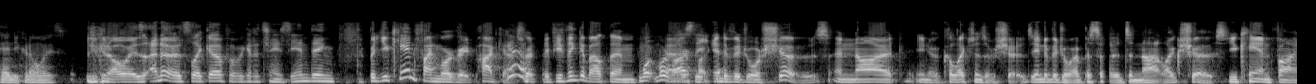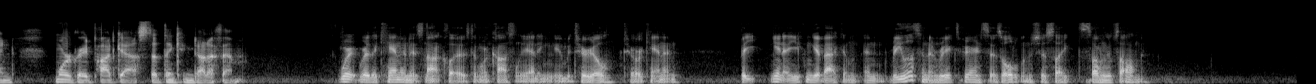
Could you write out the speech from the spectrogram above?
And you can always. You can always. I know it's like, oh, but we got to change the ending. But you can find more great podcasts, yeah. right? If you think about them more, more as the individual shows and not, you know, collections of shows, individual episodes and not like shows, you can find more great podcasts at thinking.fm. Where, where the canon is not closed and we're constantly adding new material to our canon. But, you know, you can get back and, and re listen and re experience those old ones, just like Song of Solomon.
